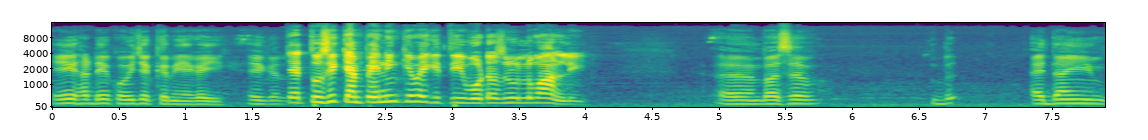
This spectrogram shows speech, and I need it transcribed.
ਇਹ ਸਾਡੇ ਕੋਈ ਚੱਕਰ ਨਹੀਂ ਹੈਗਾ ਜੀ ਇਹ ਗੱਲ। ਤੇ ਤੁਸੀਂ ਕੈਂਪੇਨਿੰਗ ਕਿਵੇਂ ਕੀਤੀ ਵੋਟਰਸ ਨੂੰ ਲੁਭਾਉਣ ਲਈ? ਬਸ ਇਦਾਂ ਹੀ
